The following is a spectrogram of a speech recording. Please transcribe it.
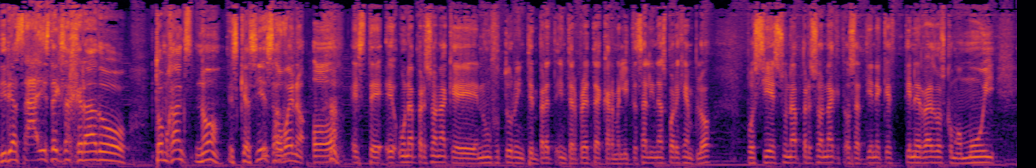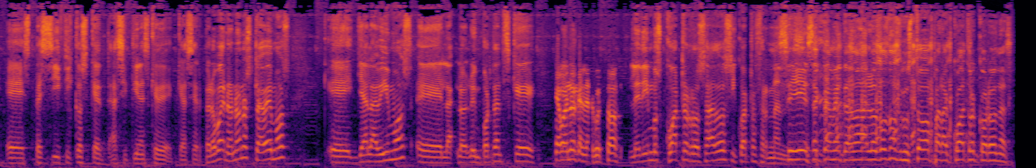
dirías, ay, está exagerado Tom Hanks. No, es que así es. O Adal. bueno, o este, eh, una persona que en un futuro interprete, interprete a Carmelita Salinas, por ejemplo, pues sí es una persona, que, o sea, tiene que tiene rasgos como muy eh, específicos que así tienes que, que hacer. Pero bueno, no nos clavemos, eh, ya la vimos. eh, la- lo, lo importante es que Qué bueno que les gustó. le dimos cuatro rosados y cuatro Fernández. Sí, exactamente. no, a los dos nos gustó para cuatro coronas.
